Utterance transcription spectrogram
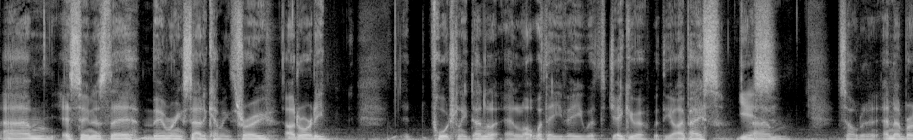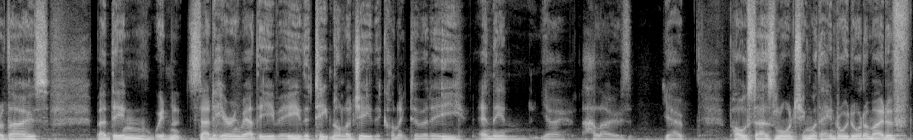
Um, as soon as the murmuring started coming through, I'd already fortunately done a, a lot with EV with Jaguar with the I-Pace. Yes. Um, sold a, a number of those, but then we started hearing about the EV, the technology, the connectivity, and then you know, hello, you know, Polestar's launching with Android Automotive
